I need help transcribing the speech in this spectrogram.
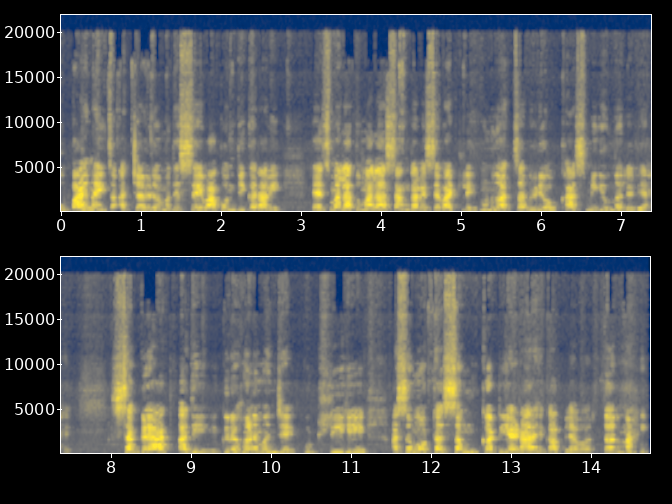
उपाय नाहीच आजच्या व्हिडिओमध्ये सेवा कोणती करावी हेच मला तुम्हाला सांगावेसे वाटले म्हणून आजचा व्हिडिओ खास मी घेऊन आलेली आहे. सगळ्यात आधी ग्रहण म्हणजे कुठलीही असं मोठं संकट येणार आहे का आपल्यावर? तर नाही.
